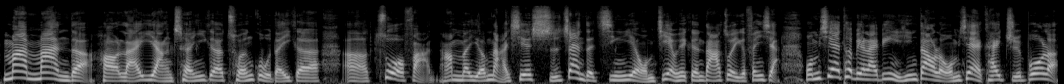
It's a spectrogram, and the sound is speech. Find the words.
慢慢的好来养成一个存股的一个呃做法？他们有哪些实战的经验？我们今天也会跟大家做一个分享。我们现在特别来宾已经到了，我们现在也开直播了，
